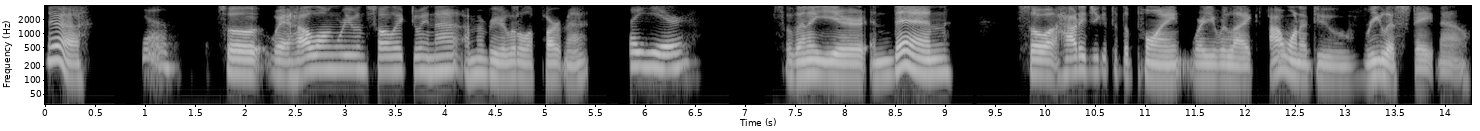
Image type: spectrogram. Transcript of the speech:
Yeah. Yeah, So wait, how long were you in Salt Lake doing that? I remember your little apartment. a year. So then a year, and then, so uh, how did you get to the point where you were like, I want to do real estate now.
